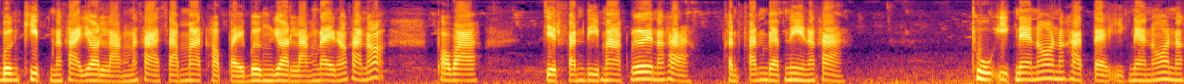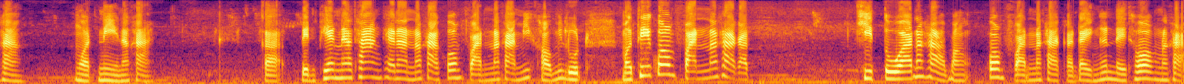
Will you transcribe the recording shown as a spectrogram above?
เบิ่งคลิปนะคะย้อนหลังนะคะ สามารถเข้าไปเบิ่งย้อนหลังได้นะคะเนาะเพราะว่าเจ็ดฟันดีมากเลยนะคะขันฟันแบบนี้นะคะ ถูกอีกแน่นอนนะคะ แต่อีกแน่นอนนะคะหมวดนี้นะคะก็เป็นเพียงแนวทางแค่นั้นนะคะ ความฝันนะคะ มีเขามีหลุดบางที่ความฝันนะคะกับ ขีดตัวนะคะบางความฝันนะคะก็ได้เงินได้ทองนะคะ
